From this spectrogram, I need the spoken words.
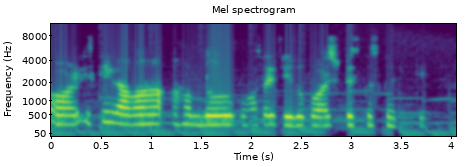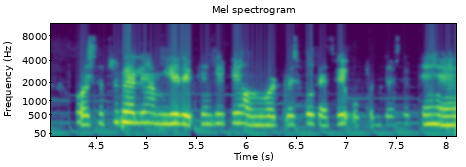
और इसके अलावा हम लोग बहुत सारी चीज़ों को आज डिस्कस करेंगे। और सबसे पहले हम ये देखेंगे कि हम वर्डप्रेस को कैसे ओपन कर सकते हैं।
